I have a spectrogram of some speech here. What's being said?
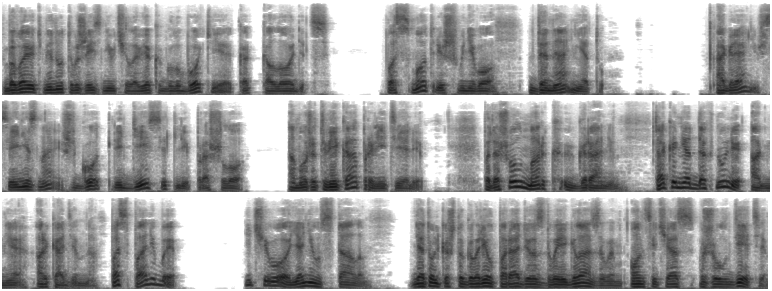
Бывают минуты в жизни у человека глубокие, как колодец. Посмотришь в него, дна нету. Оглянешься и не знаешь, год ли, десять ли прошло, а может, века пролетели. Подошел Марк Гранин. Так и не отдохнули, Агния Аркадьевна. Поспали бы. Ничего, я не устала. Я только что говорил по радио с Двоеглазовым. Он сейчас в Жулдете.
